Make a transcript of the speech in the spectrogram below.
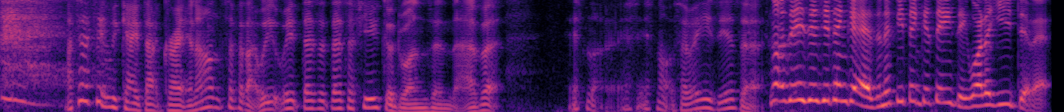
I don't think we gave that great an answer for that. We, we there's a there's a few good ones in there, but it's not it's, it's not so easy, is it? It's not as easy as you think it is. And if you think it's easy, why don't you do it?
